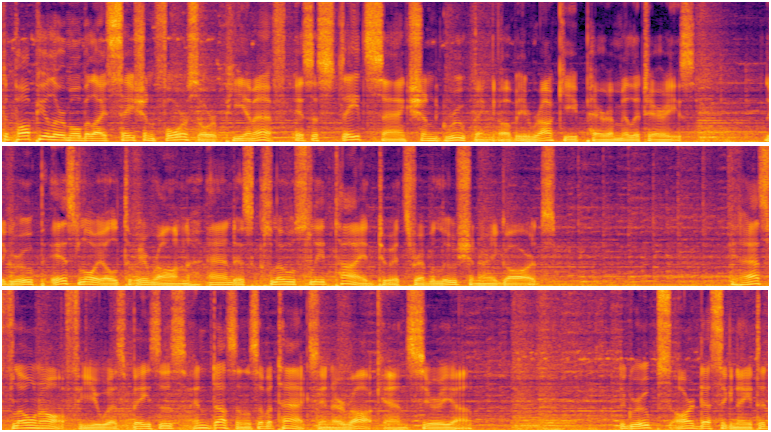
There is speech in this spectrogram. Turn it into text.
The Popular Mobilization Force, or PMF, is a state sanctioned grouping of Iraqi paramilitaries. The group is loyal to Iran and is closely tied to its Revolutionary Guards. It has flown off US bases in dozens of attacks in Iraq and Syria. The groups are designated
